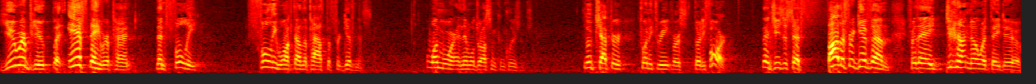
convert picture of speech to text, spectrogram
You rebuke, but if they repent, then fully, fully walk down the path of forgiveness. One more, and then we'll draw some conclusions. Luke chapter 23, verse 34. Then Jesus said, Father, forgive them, for they do not know what they do.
